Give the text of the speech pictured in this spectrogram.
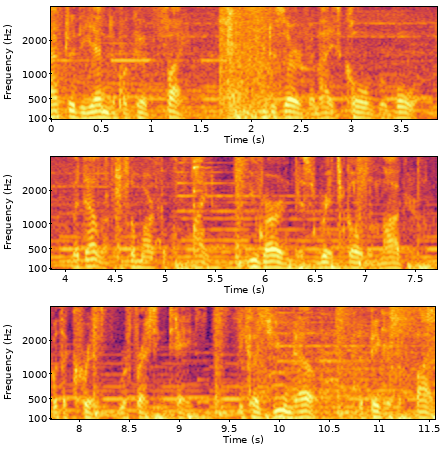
After the end of a good fight, you deserve an ice cold reward. Modelo is the mark of a fighter. You've earned this rich golden lager with a crisp, refreshing taste. Because you know the bigger the fight,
